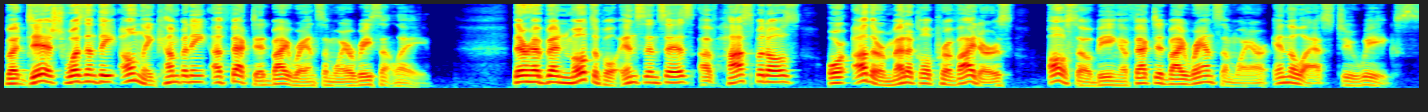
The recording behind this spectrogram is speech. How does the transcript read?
But Dish wasn't the only company affected by ransomware recently. There have been multiple instances of hospitals or other medical providers also being affected by ransomware in the last two weeks.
